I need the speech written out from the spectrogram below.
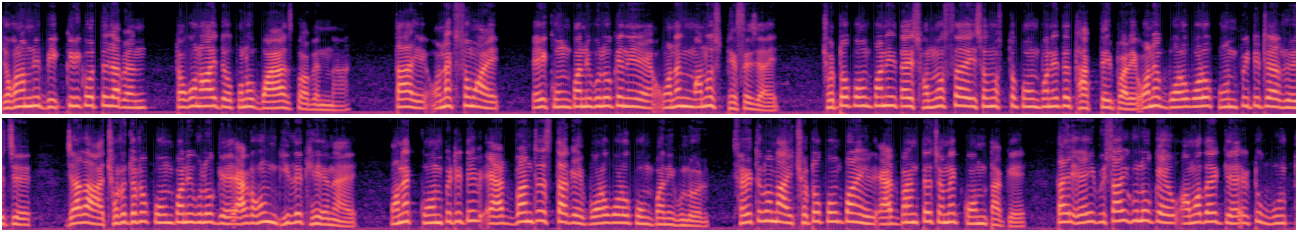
যখন আপনি বিক্রি করতে যাবেন, তখন হয়তো কোনো বায়াস পাবেন না। তাই অনেক সময় এই কোম্পানিগুলোকে নিয়ে অনেক মানুষ ফেসে যায়। ছোট কোম্পানি তাই সমস্যা এই সমস্ত কোম্পানিতে থাকতেই পারে। অনেক বড় বড় কম্পিটিটার রয়েছে যারা ছোট ছোট কোম্পানিগুলোকে একরকম ঘিরে খেয়ে নেয়। অনেক কম্পিটিটিভ অ্যাডভান্টেজ থাকে বড় বড় কোম্পানিগুলোর সেই তুলনায় ছোট কোম্পানির অ্যাডভান্টেজ অনেক কম থাকে। তাই এই বিষয়গুলোকেও আমাদেরকে একটু গুরুত্ব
